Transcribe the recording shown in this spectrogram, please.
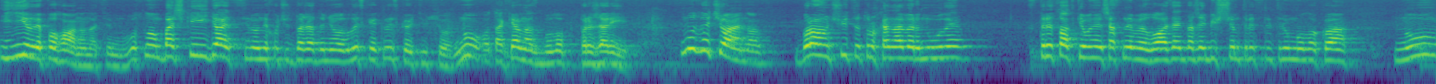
їли погано на цьому. В основному бачки їдять, сіно не хочуть навіть до нього лискають, лискають і все. Ну, отаке в нас було при жарі. Ну, звичайно, браун швіци трохи навернули. З тридцятки вони зараз не вилазять, навіть більше, ніж 30 літрів молока. Ну,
